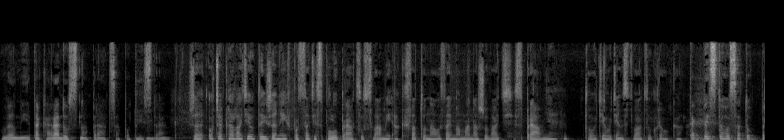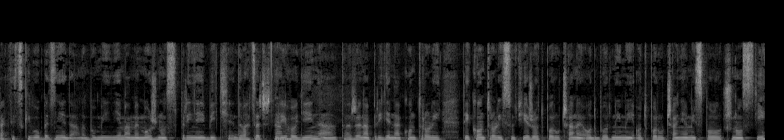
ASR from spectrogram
veľmi taká radostná práca po tej mhm. stránke. Že očakávate od tej ženy v podstate spoluprácu s vami, ak sa to naozaj má manažovať správne, to tehotenstvo a cukrovka. Tak bez toho sa to prakticky vôbec nedá, lebo my nemáme možnosť pri nej byť 24 ano. hodín a tá žena príde na kontroly. Tie kontroly sú tiež odporúčané odbornými odporúčaniami spoločnosti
